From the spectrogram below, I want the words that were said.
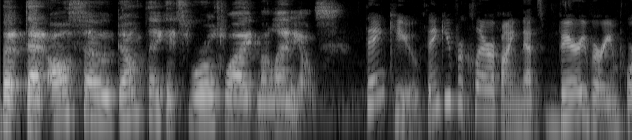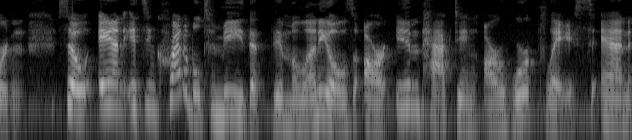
But that also don't think it's worldwide millennials. Thank you. Thank you for clarifying. That's very, very important. So, and it's incredible to me that the millennials are impacting our workplace. And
